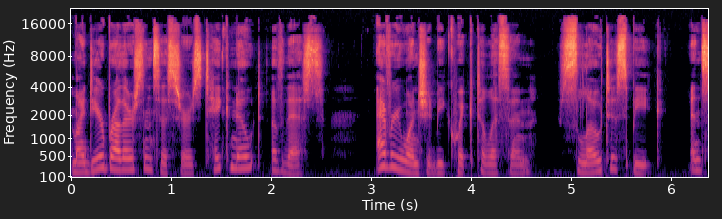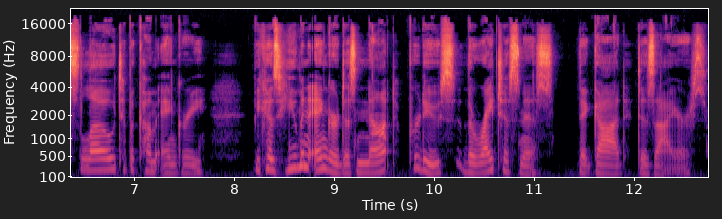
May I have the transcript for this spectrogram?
"My dear brothers and sisters, take note of this. Everyone should be quick to listen, slow to speak, and slow to become angry, because human anger does not produce the righteousness that God desires."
